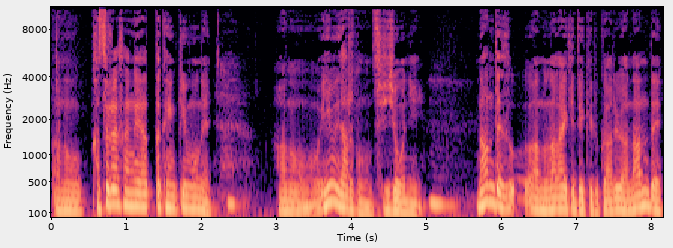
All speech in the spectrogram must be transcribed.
あの桂さんがやった研究もね、はい、あの意味があると思うんです非常に。うん。なんであの長生きできるかあるいはなんで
